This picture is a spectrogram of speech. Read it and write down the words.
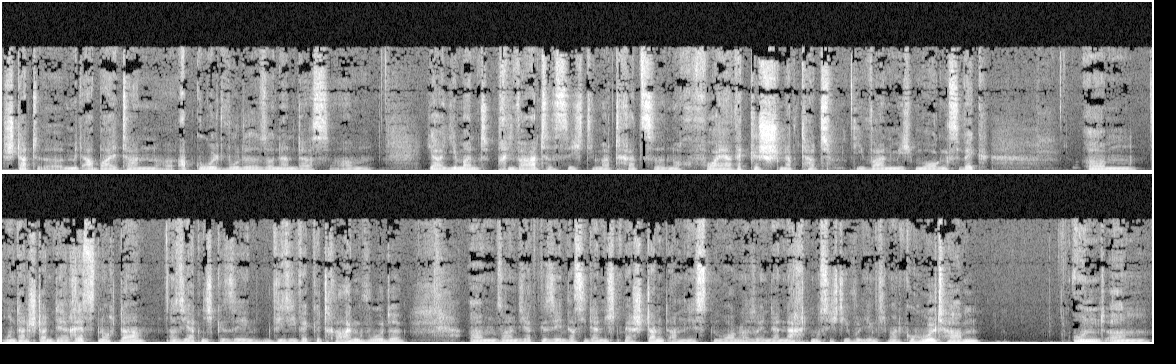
Stadtmitarbeitern äh, abgeholt wurde, sondern dass ähm, ja jemand Privates sich die Matratze noch vorher weggeschnappt hat. Die war nämlich morgens weg ähm, und dann stand der Rest noch da. Also sie hat nicht gesehen, wie sie weggetragen wurde, ähm, sondern sie hat gesehen, dass sie da nicht mehr stand am nächsten Morgen. Also in der Nacht muss sich die wohl irgendjemand geholt haben. Und ähm,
